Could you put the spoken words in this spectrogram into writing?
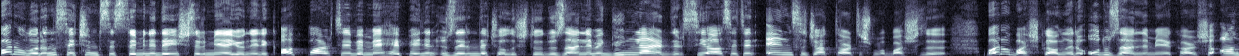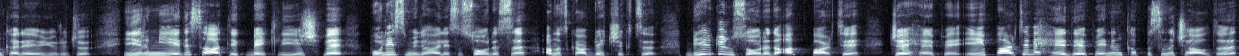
Baroların seçim sistemini değiştirmeye yönelik AK Parti ve MHP'nin üzerinde çalıştığı düzenleme günlerdir siyasetin en sıcak tartışma başlığı. Baro başkanları o düzenlemeye karşı Ankara'ya yürüdü. 27 saatlik bekleyiş ve polis müdahalesi sonrası Anıtkabir'e çıktı. Bir gün sonra da AK Parti, CHP, İyi Parti ve HDP'nin kapısını çaldı.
